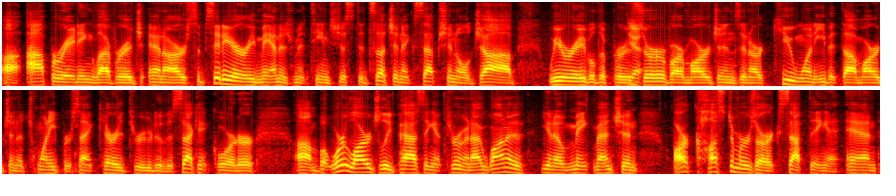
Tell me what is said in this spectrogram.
uh, operating leverage. And our subsidiary management teams just did such an exceptional job. We were able to preserve yeah. our margins, and our Q1 EBITDA margin of 20% carried through to the second quarter. Um, but we're largely passing it through. And I want to, you know, make mention our customers are accepting it and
